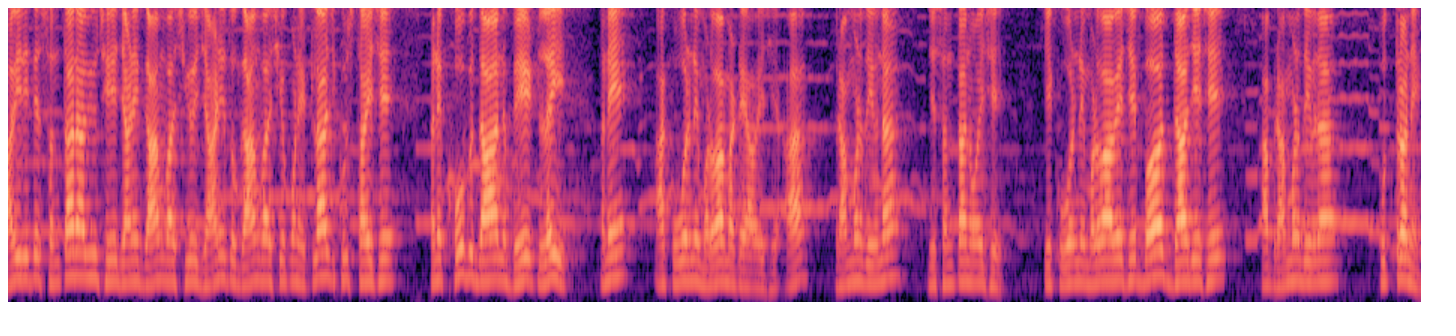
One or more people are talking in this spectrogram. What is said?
આવી રીતે સંતાન આવ્યું છે, જાણે ગામવાસીઓએ જાણ્યું તો ગામવાસીઓ પણ એટલા જ ખુશ થાય છે અને ખૂબ દાન ભેટ લઈ અને આ કુંવરને મળવા માટે આવે છે. આ બ્રાહ્મણ દેવના જે સંતાન હોય છે, એ કુંવરને મળવા આવે છે, બધા જે છે, આ બ્રાહ્મણ દેવના પુત્રને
